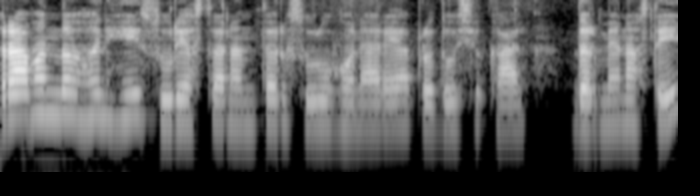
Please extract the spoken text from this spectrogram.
रावण दहन हे सूर्यास्तानंतर सुरू होणाऱ्या प्रदोष काल दरम्यान असते.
